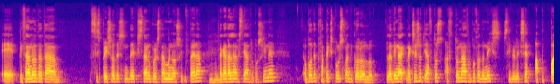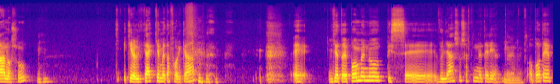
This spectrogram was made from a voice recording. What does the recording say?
ε, πιθανότατα στις περισσότερες συνέντευξει θα είναι ο προϊστάμενο εκεί πέρα, θα καταλάβεις τι άνθρωπος είναι. Οπότε θα παίξεις πολύ σημαντικό ρόλο. Δηλαδή, να, να ξέρεις ότι αυτός, αυτόν τον άνθρωπο θα τον έχεις στην κυριολεξία από πάνω σου. και- Κυριολεκτικά και μεταφορικά. ε, για το επόμενο της ε, δουλειάς σου σε αυτήν την εταιρεία. Ναι, ναι. Οπότε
